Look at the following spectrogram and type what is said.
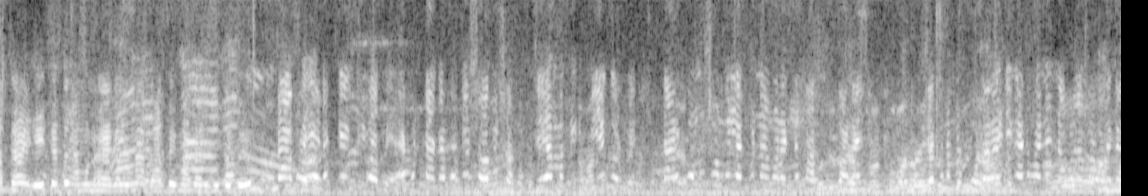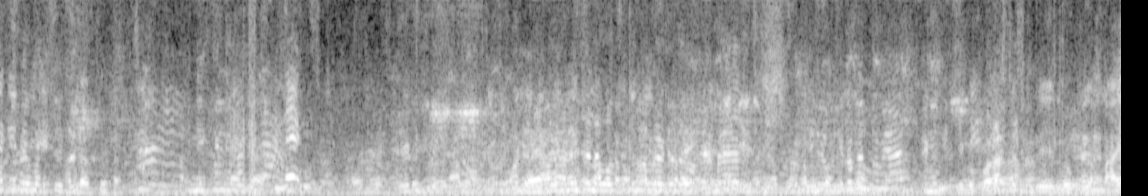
আচ্ছা এইটা তো এমন হয়ে গেল না গাছে কাটার গুঁতোতে? না ভাই এটা কে কীভাবে? এখন টাকা থাকলে সবই সম্ভব যে আমাকে বিয়ে করবে তার কোনো সময় লাগবে না আমার একটা পাসপোর্ট বানাই দিতে। যেখানে ভোটার আইডি কার্ড হয় না না হলে আমার অনেক আগে আচ্ছা নেক্সট লোকজন নাই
